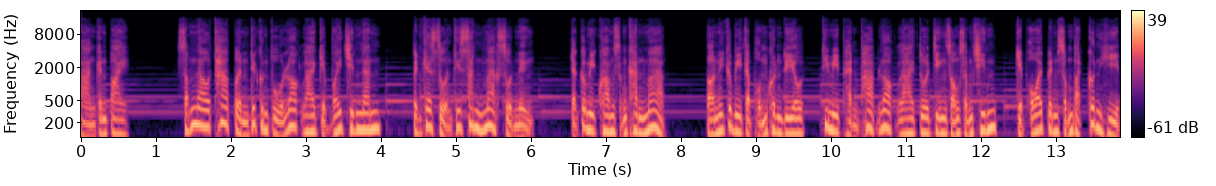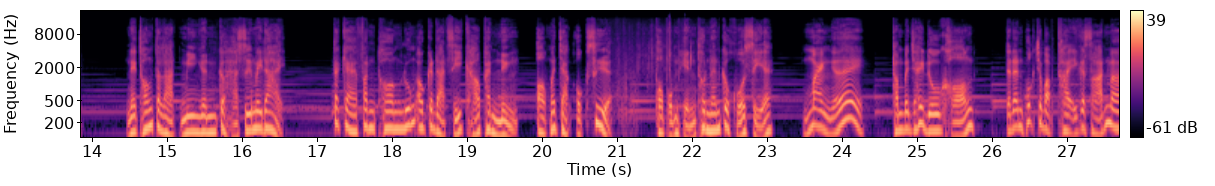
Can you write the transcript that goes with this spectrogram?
ต่างกันไป สำเนาท่าเปิ่นที่คุณปู่ลอกลายเก็บไว้ชิ้นนั้น เป็นแค่ส่วนที่สั้นมากส่วนหนึ่ง แต่ก็มีความสำคัญมาก ตอนนี้ก็มีแต่ผมคนเดียวที่มีแผ่นภาพลอกลายตัวจริงสองสาชิ้น เก็บเอาไว้เป็นสมบัติก้นหีบ ในท้องตลาดมีเงินก็หาซื้อไม่ได้ ตะแก่ฟันทองล้วงเอากระดาษสีขาวแผ่นหนึ่งออกมาจากอกเสื้อ พอผมเห็นเท่านั้นก็หัวเสีย แม่งเอ้ยทำเป็นจะให้ดูของ แต่ดันพกฉบับถ่ายเอกสารมา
